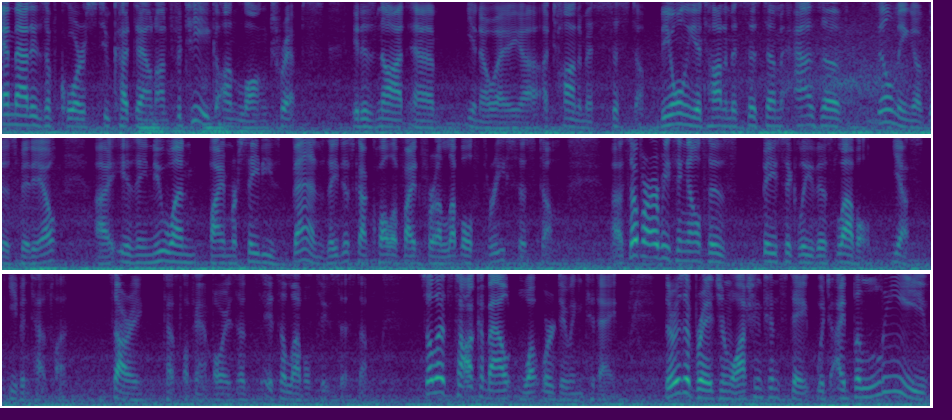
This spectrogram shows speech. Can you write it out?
And that is, of course, to cut down on fatigue on long trips. It is not uh, you know, a uh, autonomous system. The only autonomous system as of filming of this video uh, is a new one by Mercedes-Benz. They just got qualified for a level three system. Uh, so far, everything else is basically this level. Yes, even Tesla. Sorry, Tesla fanboys, it's, it's a level two system. So let's talk about what we're doing today. There is a bridge in Washington State, which I believe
